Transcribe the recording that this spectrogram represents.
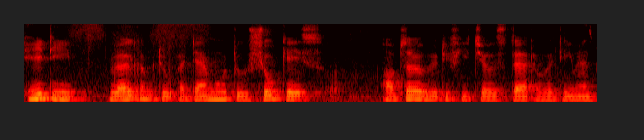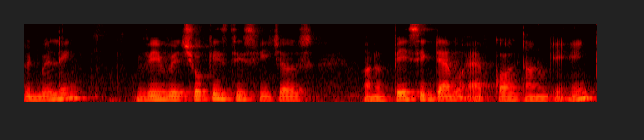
Hey team, welcome to a demo to showcase observability features that our team has been building. We will showcase these features on a basic demo app called Tanuki Inc.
